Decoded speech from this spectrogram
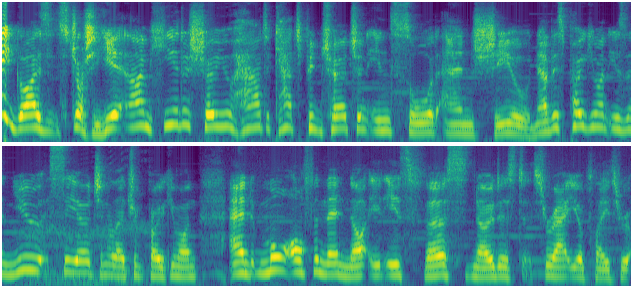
Hey guys, it's Joshie here, and I'm here to show you how to catch Pincurchin in Sword and Shield. Now, this Pokemon is a new Sea Urchin Electric Pokemon, and more often than not, it is first noticed throughout your playthrough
